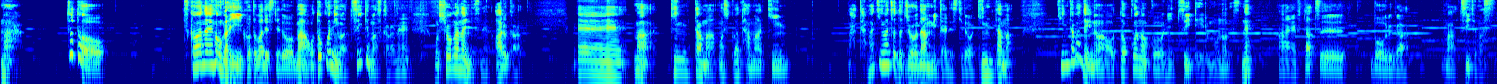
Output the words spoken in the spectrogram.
まあちょっと使わない方がいい言葉ですけどまあ男にはついてますからね。もうしょうがないんですね。あるから。えー、まあ金玉もしくは玉金。まあ玉金はちょっと冗談みたいですけど金玉。金玉というのは男の子についているものですね。はい2つボールがまあついてます。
